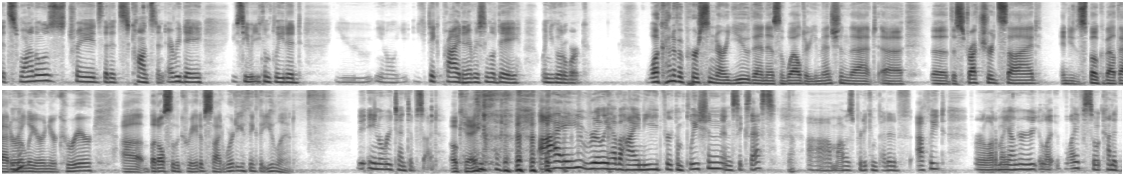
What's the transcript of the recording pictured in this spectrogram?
it's one of those trades that it's constant. Every day you see what you completed. You you know you, you take pride in every single day when you go to work. What kind of a person are you then as a welder? You mentioned that uh, the the structured side, and you spoke about that mm-hmm. earlier in your career, uh, but also the creative side. Where do you think that you land? The anal retentive side. Okay. I really have a high need for completion and success. Yeah. Um, I was a pretty competitive athlete for a lot of my younger life, so it kind of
